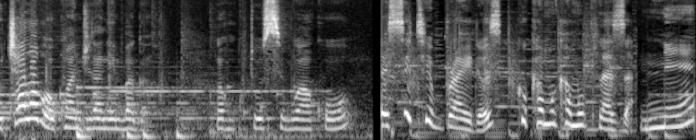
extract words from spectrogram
okyalaba okwanjula n'embaga nga kukutuusibwako the city bridals ku kamukamu plaza. Ne?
